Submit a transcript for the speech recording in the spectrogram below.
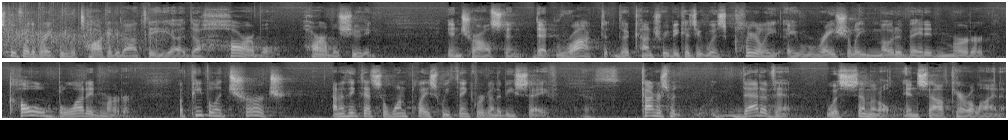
Just before the break, we were talking about the, uh, the horrible, horrible shooting in Charleston that rocked the country because it was clearly a racially motivated murder, cold blooded murder of people in church. And I think that's the one place we think we're going to be safe. Yes. Congressman, that event was seminal in South Carolina.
